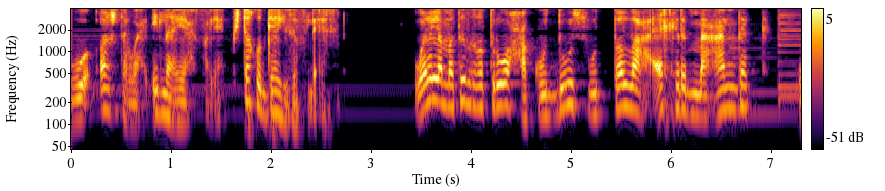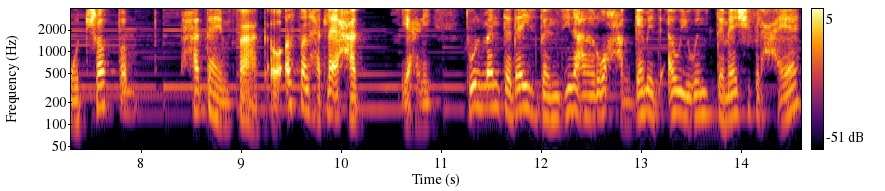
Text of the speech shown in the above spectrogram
وأشطر واحد إيه اللي هيحصل يعني؟ مش تاخد جايزة في الآخر. ولا لما تضغط روحك وتدوس وتطلع آخر ما عندك وتشطب حد هينفعك. أو أصلا هتلاقي حد يعني طول ما أنت دايس بنزين على روحك جامد قوي وأنت ماشي في الحياة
